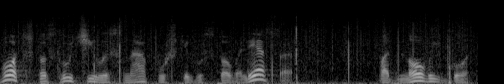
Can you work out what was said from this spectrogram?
Вот что случилось на опушке густого леса под Новый год.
